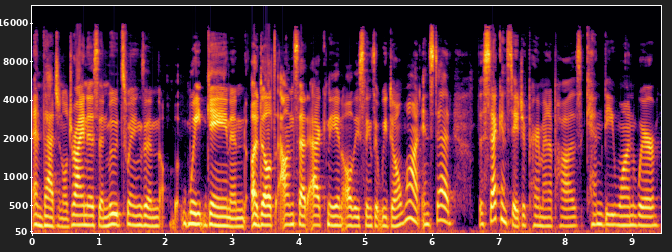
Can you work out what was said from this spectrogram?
and vaginal dryness and mood swings and weight gain and adult onset acne and all these things that we don't want instead the second stage of perimenopause can be one where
